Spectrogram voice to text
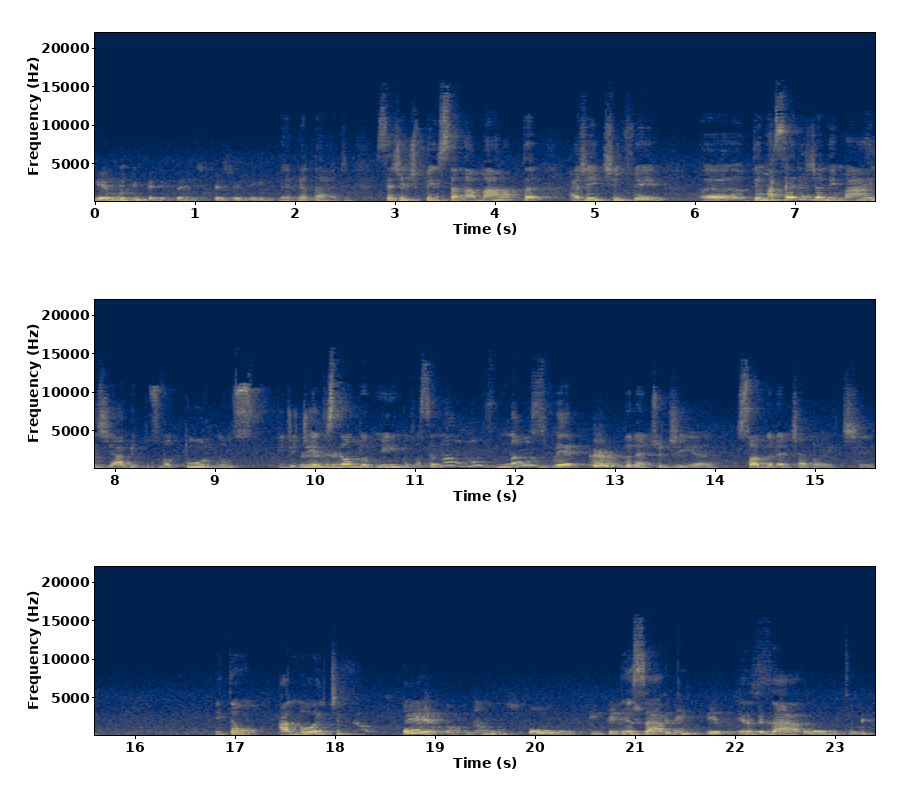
E é muito interessante perceber isso. É verdade. Se a gente pensa na mata, a gente vê. ah, tem uma série de animais de hábitos noturnos que de dia eles Uhum. estão dormindo, você não, não, não os vê durante o dia, só durante a noite. Então, à noite. Ou- Vê ou não os ouve. Tem uns que Exato. você nem vê, você Exato. ouve.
